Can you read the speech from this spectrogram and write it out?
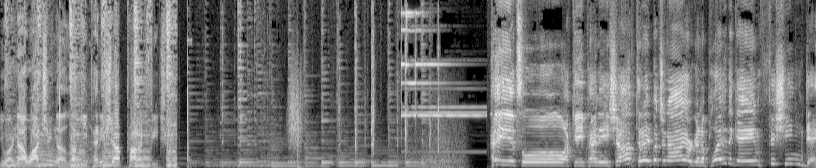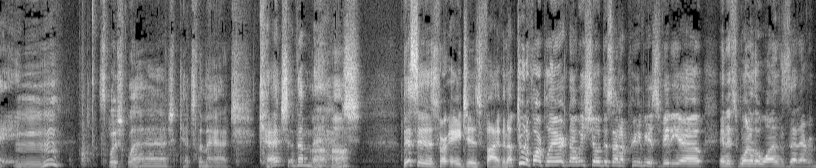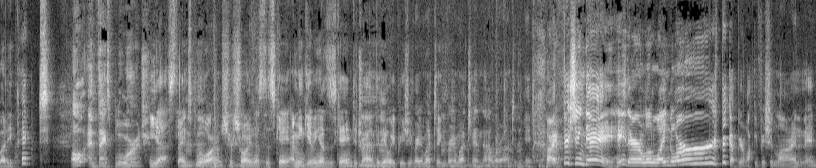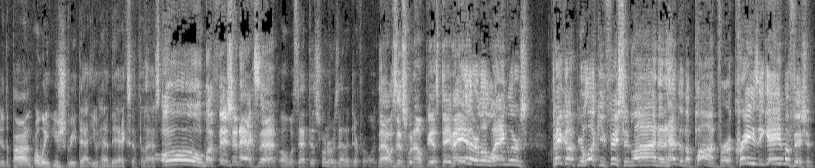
You are now watching a Lucky Penny Shop product feature. Hey, it's Lucky Penny Shop. Today, Butch and I are going to play the game Fishing Day. Mm-hmm. Splish splash, catch the match. Catch the match. Uh-huh. This is for ages five and up, two to four players. Now, we showed this on a previous video, and it's one of the ones that everybody picked. Oh, and thanks Blue Orange. Yes, thanks mm-hmm. Blue Orange for showing us this game. I mean, giving us this game to try mm-hmm. a video. We appreciate it very much. Thank you very much. And now we're on to the game. All right, fishing day. Hey there, little anglers. Pick up your lucky fishing line and head to the pond. Oh, wait, you should read that. You had the accent the last time. Oh, my fishing accent. Oh, was that this one or was that a different one? That was this one, LPS Dave. Hey there, little anglers. Pick up your lucky fishing line and head to the pond for a crazy game of fishing.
